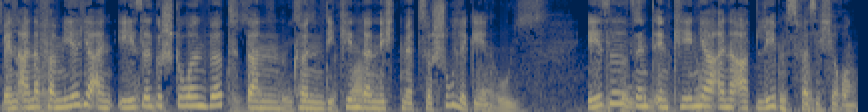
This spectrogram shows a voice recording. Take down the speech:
Wenn einer Familie ein Esel gestohlen wird, dann können die Kinder nicht mehr zur Schule gehen. Esel sind in Kenia eine Art Lebensversicherung.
